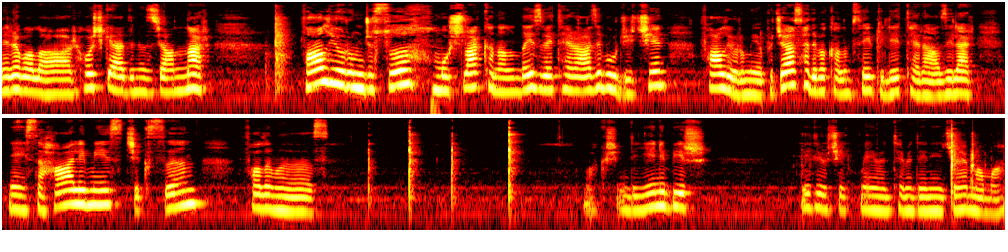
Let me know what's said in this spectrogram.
Merhabalar, hoş geldiniz canlar. Fal yorumcusu Burçlar kanalındayız ve terazi burcu için fal yorumu yapacağız. Hadi bakalım sevgili teraziler. Neyse halimiz çıksın falımız. Bak şimdi yeni bir video çekme yöntemi deneyeceğim ama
